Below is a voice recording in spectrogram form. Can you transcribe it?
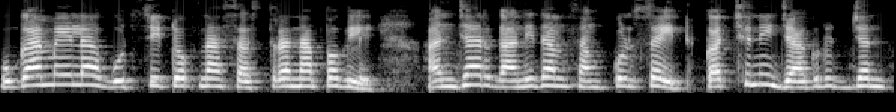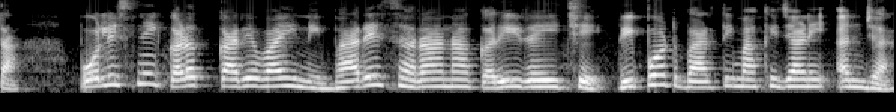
ઉગામેલા ગુજસીટોકના શસ્ત્રના પગલે અંજાર ગાંધીધામ સંકુલ સહિત કચ્છની જાગૃત જનતા પોલીસની કડક કાર્યવાહીની ભારે સરાહના કરી રહી છે. રિપોર્ટ ભારતી માખીજાણી અંજાર.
